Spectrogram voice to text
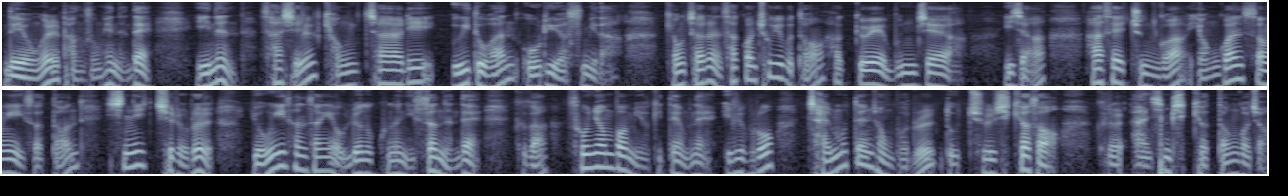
내용을 방송했는데 이는 사실 경찰이 의도한 오류였습니다. 경찰은 사건 초기부터 학교의 문제 이자 하세준과 연관성이 있었던 신이치로를 용의선상에 올려놓고는 있었는데 그가 소년범이었기 때문에 일부러 잘못된 정보를 노출시켜서 그를 안심시켰던 거죠.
